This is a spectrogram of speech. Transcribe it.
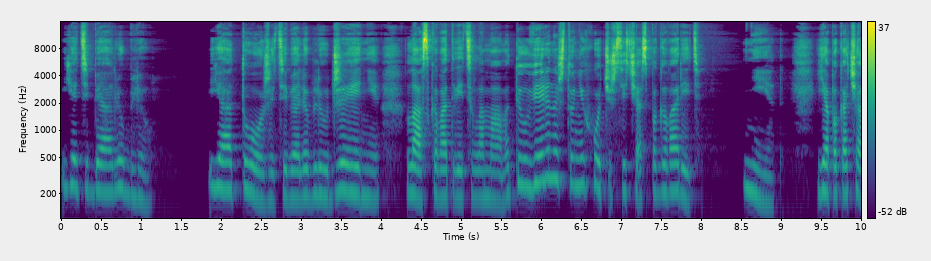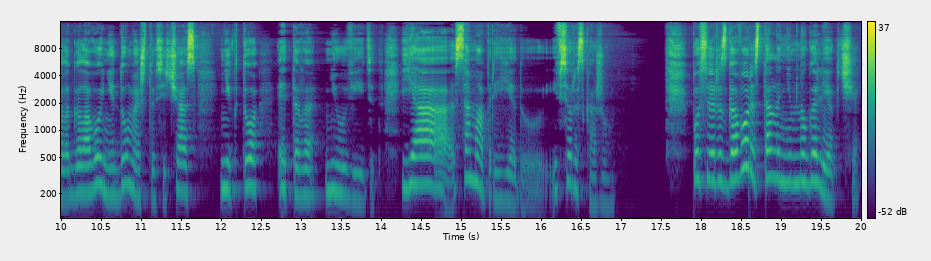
Я тебя люблю». «Я тоже тебя люблю, Дженни», – ласково ответила мама. «Ты уверена, что не хочешь сейчас поговорить?» Нет, я покачала головой, не думая, что сейчас никто этого не увидит. Я сама приеду и все расскажу. После разговора стало немного легче.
